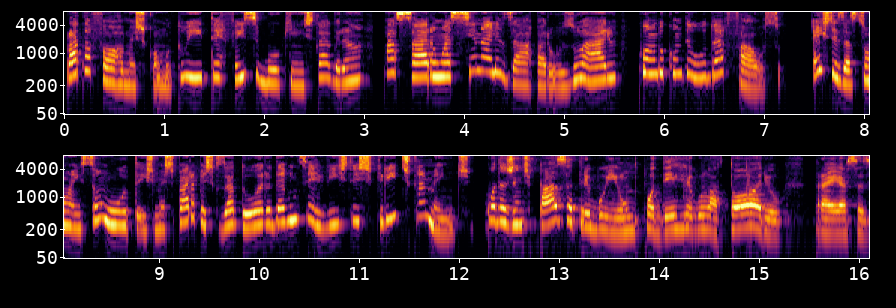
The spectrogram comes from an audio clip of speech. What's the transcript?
Plataformas como Twitter, Facebook e Instagram passaram a sinalizar para o usuário quando o conteúdo é falso. Estas ações são úteis, mas para a pesquisadora devem ser vistas criticamente. Quando a gente passa a atribuir um poder regulatório para essas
